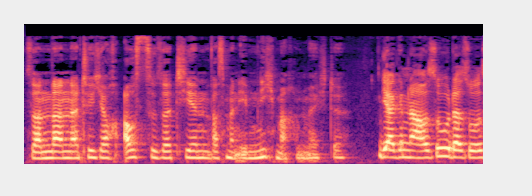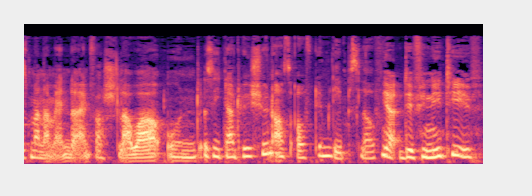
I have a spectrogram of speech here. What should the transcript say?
sondern natürlich auch auszusortieren, was man eben nicht machen möchte. Ja, genau, so oder so ist man am Ende einfach schlauer und es sieht natürlich schön aus auf dem Lebenslauf. Ja, definitiv.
